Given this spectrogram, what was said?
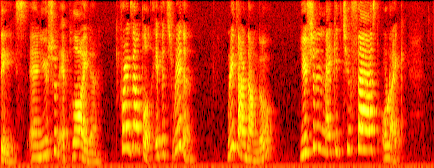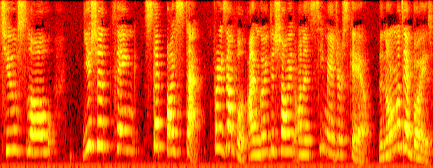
these and you should apply them. For example, if it's written ritardando, you shouldn't make it too fast or like too slow. You should think step by step. For example, I'm going to show it on a C major scale. The normal tempo is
